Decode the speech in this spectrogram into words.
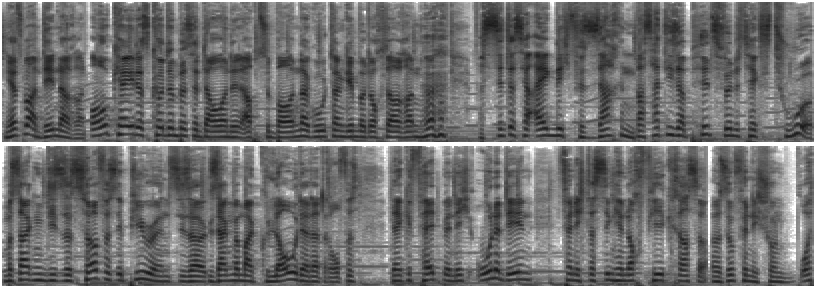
Jetzt mal an den daran. Okay, das könnte ein bisschen dauern, den abzubauen. Na gut, dann gehen wir doch daran. Was sind das ja eigentlich für Sachen? Was hat dieser Pilz für eine Textur? Ich muss sagen, diese Surface Appearance, dieser, sagen wir mal, Glow, der da drauf ist, der gefällt mir nicht. Ohne den fände ich das Ding hier noch viel krasser. Aber so finde ich schon, what?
